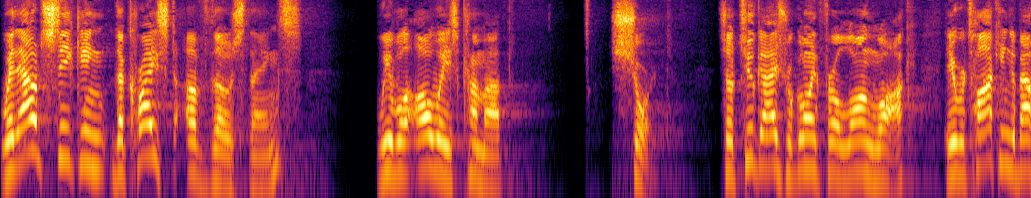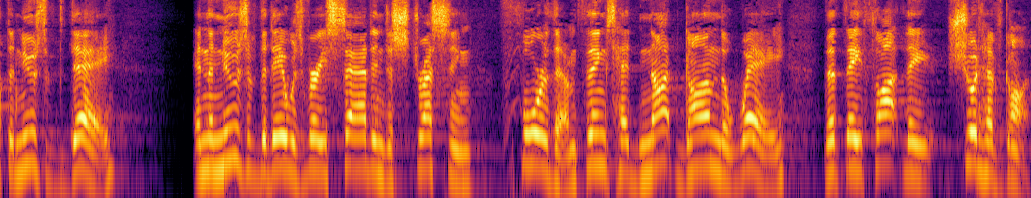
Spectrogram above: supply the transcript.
without seeking the Christ of those things, we will always come up short. So, two guys were going for a long walk. They were talking about the news of the day, and the news of the day was very sad and distressing for them. Things had not gone the way that they thought they should have gone.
